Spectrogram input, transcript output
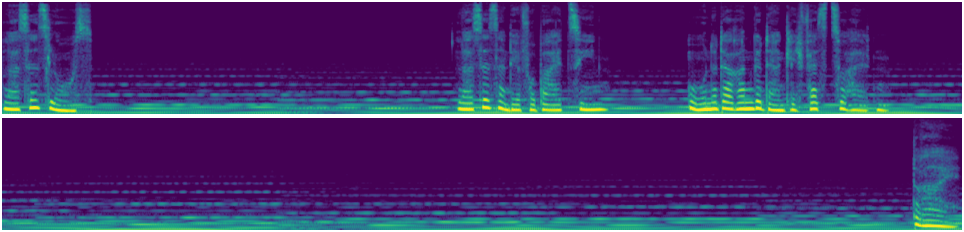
Lasse es los. Lasse es an dir vorbeiziehen, ohne daran gedanklich festzuhalten. 3.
